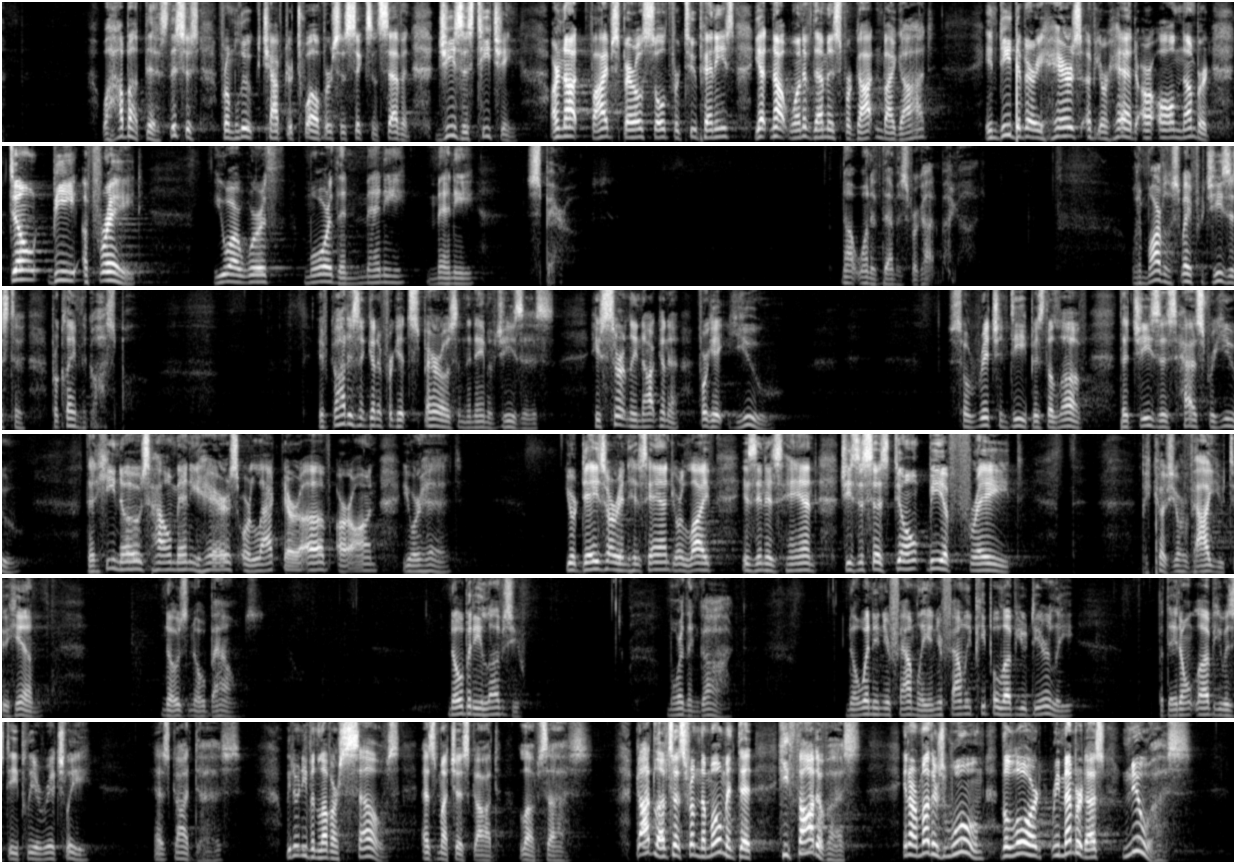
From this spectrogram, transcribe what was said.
Well, how about this? This is from Luke chapter 12, verses 6 and 7. Jesus teaching Are not five sparrows sold for two pennies, yet not one of them is forgotten by God? Indeed, the very hairs of your head are all numbered. Don't be afraid. You are worth more than many, many sparrows. Not one of them is forgotten by God. What a marvelous way for Jesus to proclaim the gospel. If God isn't going to forget sparrows in the name of Jesus, He's certainly not going to forget you. So rich and deep is the love that Jesus has for you, that He knows how many hairs or lack thereof are on your head. Your days are in his hand, your life is in his hand. Jesus says, Don't be afraid because your value to him knows no bounds. Nobody loves you more than God. No one in your family, and your family people love you dearly, but they don't love you as deeply or richly as God does. We don't even love ourselves as much as God loves us. God loves us from the moment that He thought of us. In our mother's womb, the Lord remembered us, knew us,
